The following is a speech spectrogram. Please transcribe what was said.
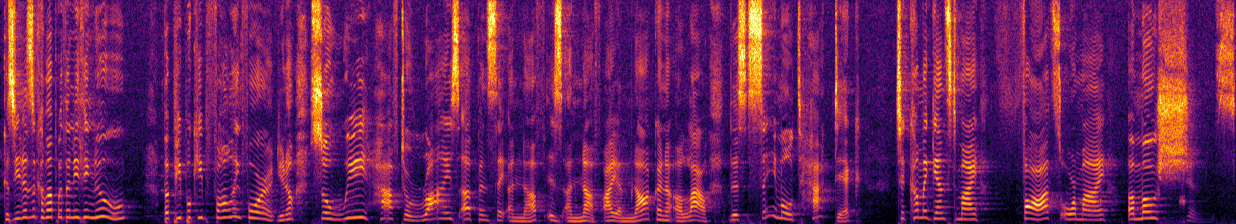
because he doesn't come up with anything new but people keep falling for it, you know? So we have to rise up and say, enough is enough. I am not going to allow this same old tactic to come against my thoughts or my emotions.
